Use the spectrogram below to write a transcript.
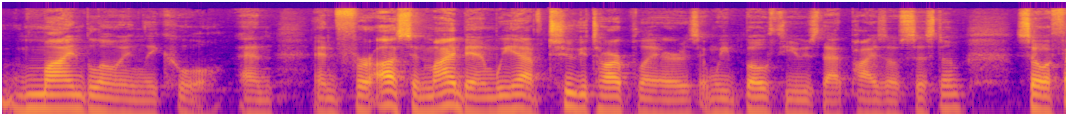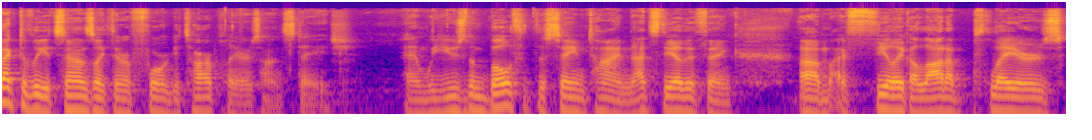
mind-blowingly cool. And and for us in my band, we have two guitar players and we both use that piezo system. So effectively it sounds like there are four guitar players on stage and we use them both at the same time. That's the other thing. Um, I feel like a lot of players,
